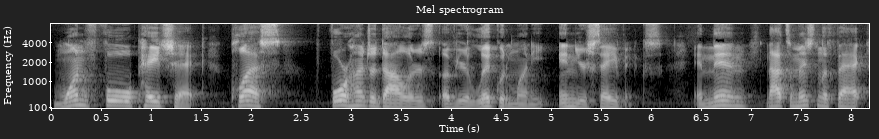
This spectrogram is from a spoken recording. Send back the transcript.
one full paycheck plus $400 of your liquid money in your savings. And then, not to mention the fact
